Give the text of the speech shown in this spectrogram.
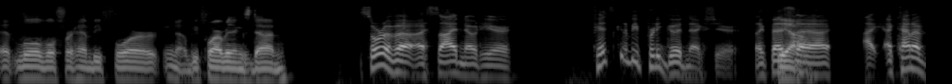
at, Louisville for him before you know before everything's done. Sort of a, a side note here, Pitt's going to be pretty good next year. Like that's yeah. uh, I, I kind of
